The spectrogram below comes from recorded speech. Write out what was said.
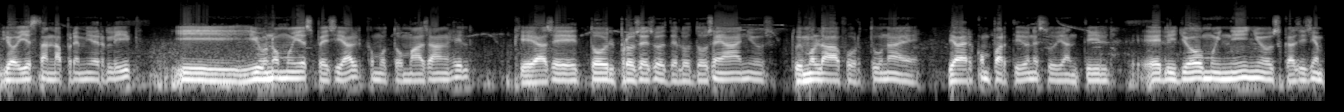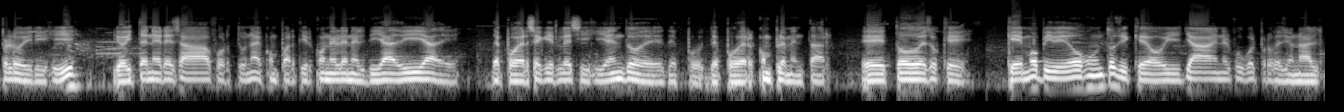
y hoy está en la Premier League y, uno muy especial como Tomás Ángel, que hace todo el proceso desde los 12 años, tuvimos la fortuna de, de haber compartido en estudiantil, él y yo muy niños, casi siempre lo dirigí y hoy tener esa fortuna de compartir con él en el día a día, de, de poder seguirle exigiendo, de, de, de poder complementar eh, todo eso que, que, hemos vivido juntos y que hoy ya en el fútbol profesional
